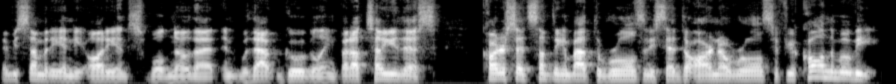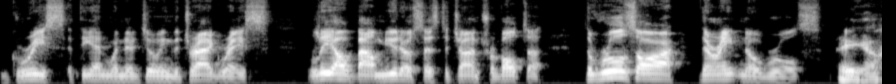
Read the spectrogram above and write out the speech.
Maybe somebody in the audience will know that and without Googling. But I'll tell you this. Carter said something about the rules, and he said there are no rules. If you're calling the movie Grease at the end when they're doing the drag race, Leo Balmudo says to John Travolta, the rules are there ain't no rules. There you go.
